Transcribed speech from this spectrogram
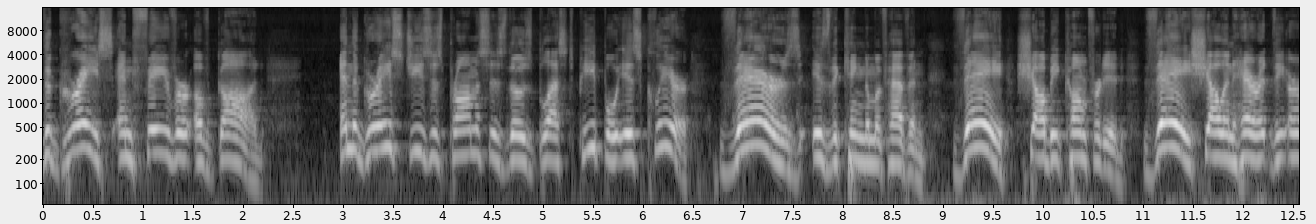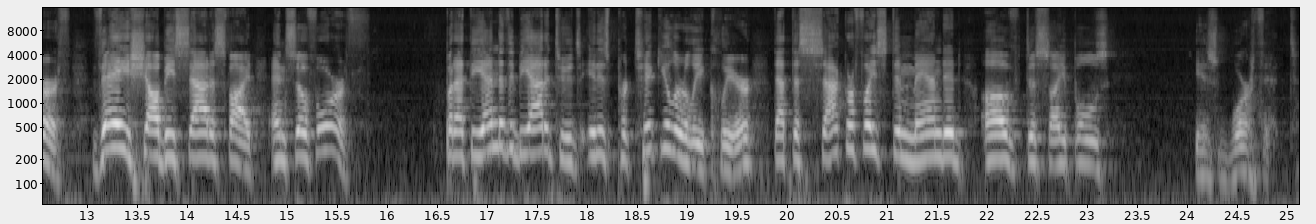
the grace and favor of God. And the grace Jesus promises those blessed people is clear. Theirs is the kingdom of heaven. They shall be comforted. They shall inherit the earth they shall be satisfied, and so forth. But at the end of the Beatitudes, it is particularly clear that the sacrifice demanded of disciples is worth it.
